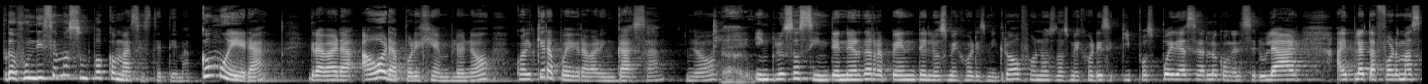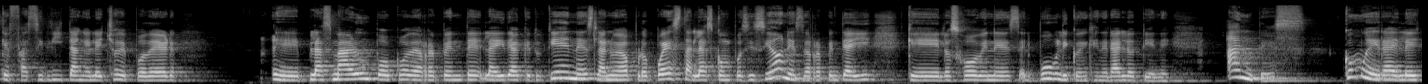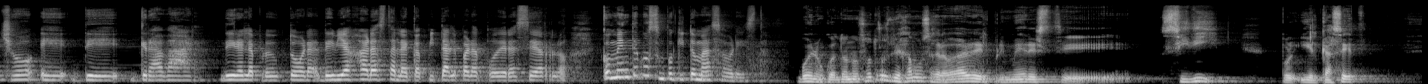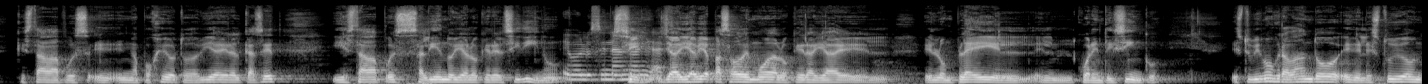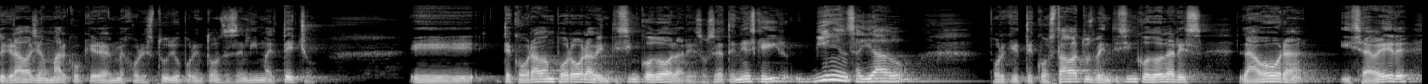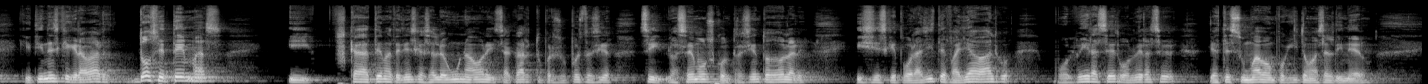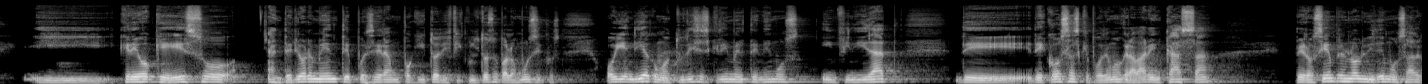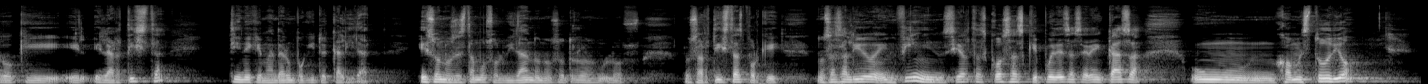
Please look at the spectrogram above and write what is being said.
Profundicemos un poco más este tema. ¿Cómo era grabar ahora, por ejemplo, ¿no? Cualquiera puede grabar en casa, ¿no? Incluso sin tener de repente los mejores micrófonos, los mejores equipos, puede hacerlo con el celular. Hay plataformas que facilitan el hecho de poder eh, plasmar un poco de repente la idea que tú tienes, la nueva propuesta, las composiciones, de repente ahí que los jóvenes, el público en general lo tiene. Antes, ¿Cómo era el hecho eh, de grabar, de ir a la productora, de viajar hasta la capital para poder hacerlo? Comentemos un poquito más sobre esto. Bueno, cuando nosotros viajamos a grabar el primer este, CD y el cassette, que estaba pues en, apogeo todavía era el cassette, y estaba pues saliendo ya lo que era el CD, ¿no? Evolucionando. Sí, ya, ya había pasado de moda lo que era ya el, el long play, el, el 45. Estuvimos grabando en el estudio donde graba Gianmarco, que era el mejor estudio por entonces en Lima, El Techo. eh, te cobraban por hora 25 dólares, o sea, tenías que ir bien ensayado porque te costaba tus 25 dólares la hora y saber que tienes que grabar 12 temas y cada tema tenías que hacerlo en una hora y sacar tu presupuesto, decir, sí, lo hacemos con 300 dólares y si es que por allí te fallaba algo, volver a hacer, volver a hacer, ya te sumaba un poquito más el dinero. Y creo que eso anteriormente pues era un poquito dificultoso para los músicos. Hoy en día, como tú dices, Crimen, tenemos infinidad de, cosas que podemos grabar en casa, pero siempre no olvidemos algo, que el artista tiene que mandar un poquito de calidad. Eso nos estamos olvidando nosotros los, los, artistas porque nos ha salido, en fin, ciertas cosas que puedes hacer en casa, un home studio,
